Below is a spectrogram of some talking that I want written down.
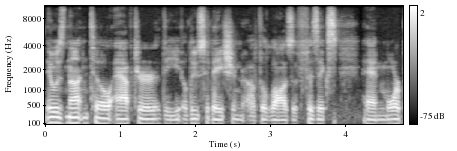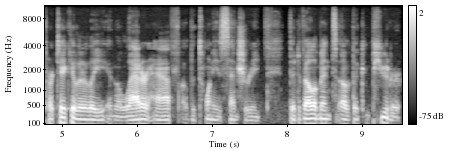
It was not until after the elucidation of the laws of physics, and more particularly in the latter half of the 20th century, the development of the computer,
